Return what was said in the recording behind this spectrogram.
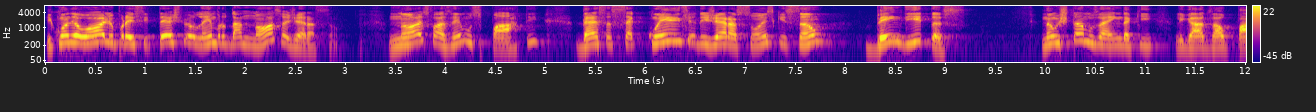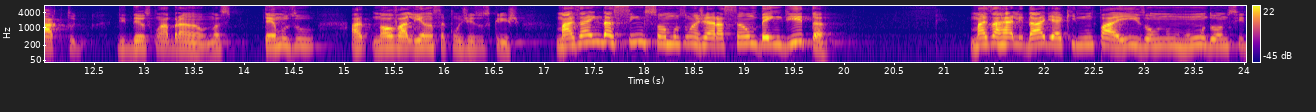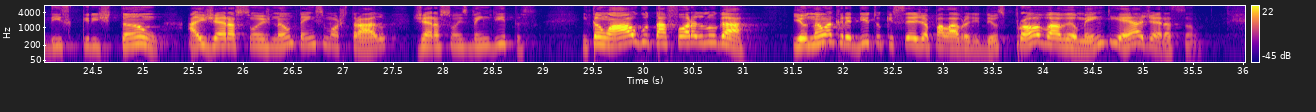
E quando eu olho para esse texto, eu lembro da nossa geração. Nós fazemos parte dessa sequência de gerações que são benditas. Não estamos ainda aqui ligados ao pacto de Deus com Abraão. Nós temos o, a nova aliança com Jesus Cristo. Mas ainda assim somos uma geração bendita. Mas a realidade é que num país ou num mundo onde se diz cristão, as gerações não têm se mostrado gerações benditas. Então algo está fora do lugar. E eu não acredito que seja a palavra de Deus, provavelmente é a geração.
